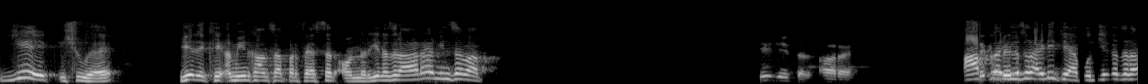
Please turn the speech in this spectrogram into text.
ये एक इशू है। ये देखें अमीन खान साहब प्रोफेसर ऑनर ये नज़र आ रहा है अमीन साहब आप? जी जी सर आ रहा है। आपका यूज़र आईडी क्या है? बोलिएगा जरा।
